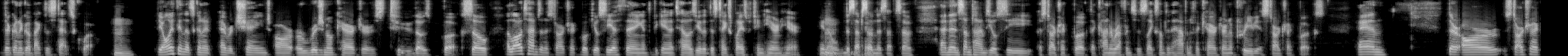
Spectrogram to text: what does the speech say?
they're going to go back to the status quo. Hmm. The only thing that's going to ever change are original characters to those books. So a lot of times in a Star Trek book, you'll see a thing at the beginning that tells you that this takes place between here and here. You know, Hmm, this okay. episode and this episode. And then sometimes you'll see a Star Trek book that kind of references like something that happened with a character in a previous Star Trek books. And there are Star Trek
